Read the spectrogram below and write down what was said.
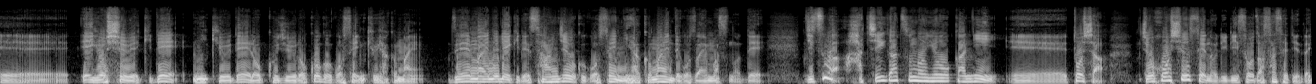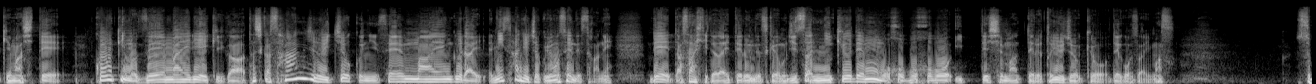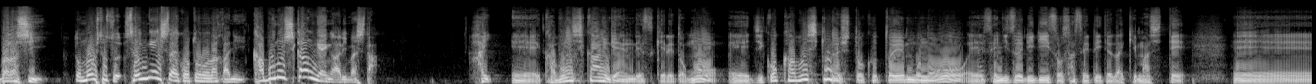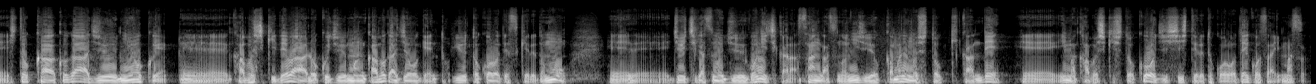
えー、営業収益で2級で66億5900万円。税前の利益で30億5200万円でございますので、実は8月の8日に、えー、当社、情報修正のリリースを出させていただきまして、今期の税前利益が確か31億2000万円ぐらい、2、31億4000でしたかね。で、出させていただいてるんですけども、実は2級でもうほぼほぼいってしまってるという状況でございます。素晴らしい。と、もう一つ宣言したいことの中に株主還元がありました。はい、えー、株主還元ですけれども、えー、自己株式の取得というものを、えー、先日リリースをさせていただきまして、えー、取得価格が12億円、えー、株式では60万株が上限というところですけれども、えー、11月の15日から3月の24日までの取得期間で、えー、今株式取得を実施しているところでございます。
